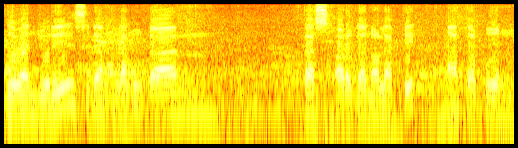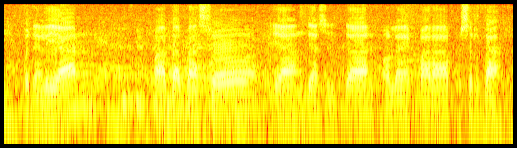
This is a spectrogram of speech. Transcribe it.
Dewan Juri sedang melakukan tes organoleptik ataupun penilaian pada bakso yang dihasilkan oleh para peserta.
